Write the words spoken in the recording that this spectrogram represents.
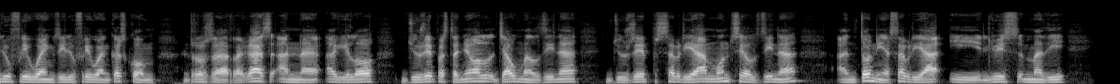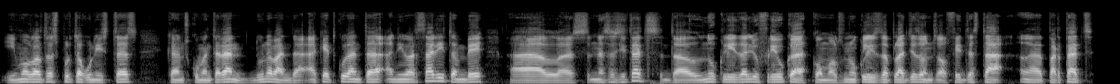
llufriuencs i llufriuenques com Rosa Regàs, Anna Aguiló, Josep Estanyol, Jaume Alzina, Josep Sabrià, Montse Alzina, Antònia Sabrià i Lluís Madí i molts altres protagonistes que ens comentaran, d'una banda, aquest 40 aniversari, també a les necessitats del nucli de Llofriu, que, com els nuclis de platja, doncs, el fet d'estar apartats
